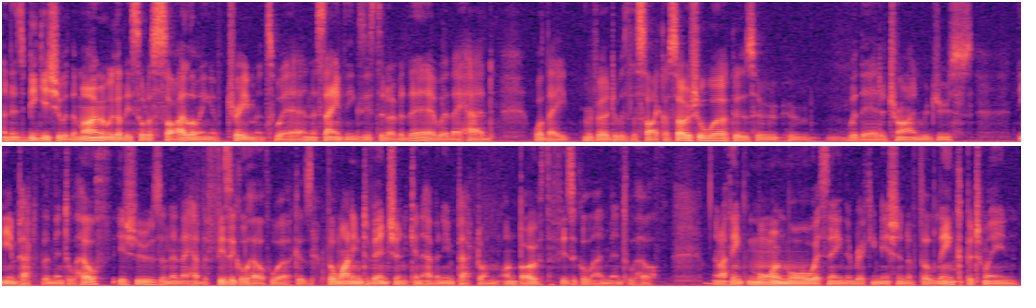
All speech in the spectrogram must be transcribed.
and there's a big issue at the moment. We've got this sort of siloing of treatments where, and the same thing existed over there, where they had what they referred to as the psychosocial workers who, who were there to try and reduce the impact of the mental health issues, and then they had the physical health workers. The one intervention can have an impact on, on both the physical and mental health. And I think more and more we're seeing the recognition of the link between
